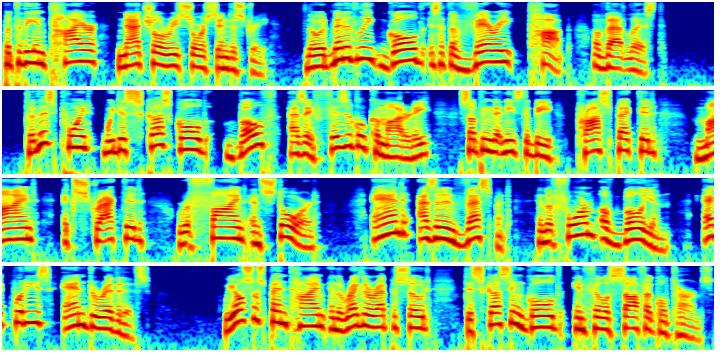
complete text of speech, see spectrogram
but to the entire natural resource industry, though admittedly, gold is at the very top of that list. To this point, we discuss gold both as a physical commodity, something that needs to be prospected, mined, extracted, refined, and stored, and as an investment in the form of bullion, equities, and derivatives. We also spend time in the regular episode discussing gold in philosophical terms,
